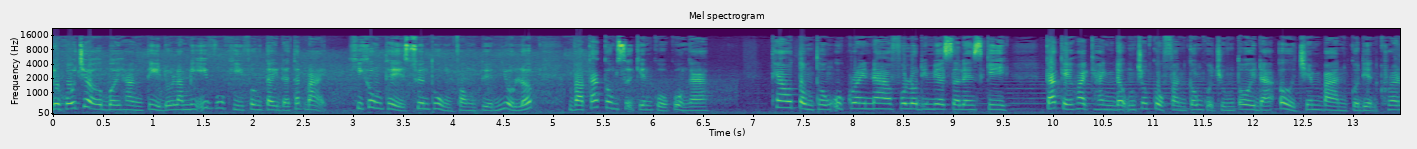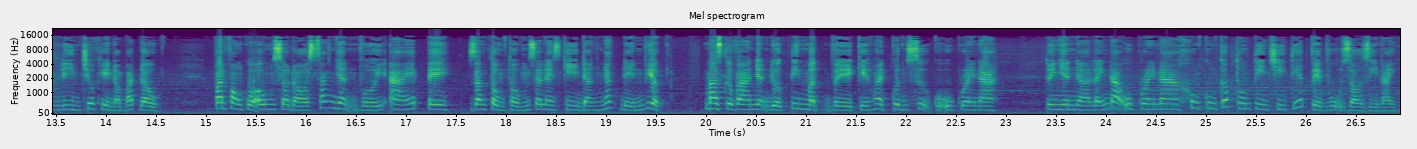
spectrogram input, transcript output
được hỗ trợ bởi hàng tỷ đô la Mỹ vũ khí phương Tây đã thất bại khi không thể xuyên thủng phòng tuyến nhiều lớp và các công sự kiên cố của Nga. Theo Tổng thống Ukraine Volodymyr Zelensky, các kế hoạch hành động trong cuộc phản công của chúng tôi đã ở trên bàn của Điện Kremlin trước khi nó bắt đầu. Văn phòng của ông sau đó xác nhận với AFP rằng Tổng thống Zelensky đang nhắc đến việc Moscow nhận được tin mật về kế hoạch quân sự của Ukraine. Tuy nhiên, nhà lãnh đạo Ukraine không cung cấp thông tin chi tiết về vụ dò gì này.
